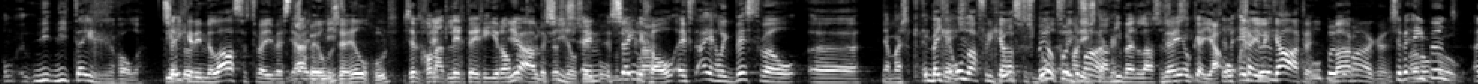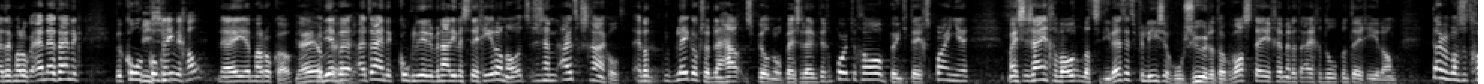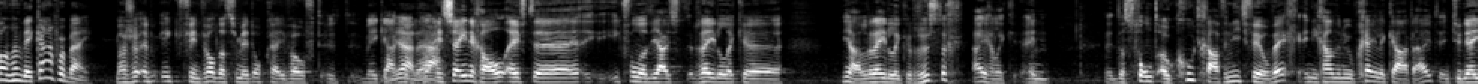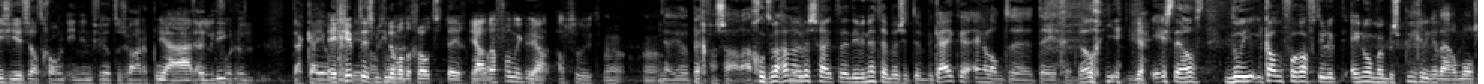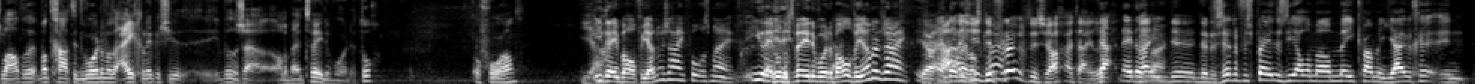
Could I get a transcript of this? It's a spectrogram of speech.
on- niet, niet tegengevallen. Zeker hebben- in de laatste twee wedstrijden speelden niet. ze heel goed. Ze hebben het gewoon laten liggen tegen Iran Ja, natuurlijk. Dat is precies. heel simpel. en. Senegal heeft eigenlijk best wel eh, Ja, maar een beetje on-Afrikaans gespeeld, vind Maar ik. ze staan niet bij de laatste Nee, 16. oké, ja, Ze op hebben één gele punt. kaarten. Maar. Ze hebben één punt uit Marokko. En uiteindelijk... We kon, wie, Senegal? Nee, Marokko. maar die hebben, uiteindelijk concludeerden we na die wedstrijd tegen Iran al. Ze zijn uitgeschakeld. En dat bleek ook zo. Daarna speelden nog best redelijk tegen Portugal. Een puntje tegen Spanje. Maar ze zijn gewoon, omdat ze die wedstrijd verliezen... hoe zuur dat ook was tegen met het eigen doelpunt tegen Iran... daarmee was het gewoon hun WK voorbij. Maar ze, ik vind wel dat ze met opgeven hoofd het WK Ja. En Senegal heeft, eh, ik vond het juist redelijk, eh, ja, redelijk rustig eigenlijk. En eh, dat stond ook goed, gaven niet veel weg. En die gaan er nu op gele kaarten uit. En Tunesië zat gewoon in een veel te zware pool Ja, uiteindelijk die- voor hun. Daar kan je ook niet Egypte is misschien nog wel de grootste tegenvaller. Ja, dat vond ik, ja, Ja. absoluut. Ja, ja. Pech van Sala. Goed, we gaan naar de wedstrijd eh, die we net hebben zitten bekijken. Engeland eh, tegen België. Ja. Eerste helft. Ik bedoel, je kan vooraf natuurlijk enorme bespiegelingen daarop loslaten. Wat gaat dit worden? Want eigenlijk, als je, je wilden ze allebei tweede worden, toch? Op voorhand? Ja. Iedereen behalve Januzaj, volgens mij. Iedereen wil de tweede worden, behalve Januzaj. Ja, Ja, En als je het de klaar. vreugde zag uiteindelijk Ja, nee, dat bij de, de reservespelers die allemaal meekwamen juichen. En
